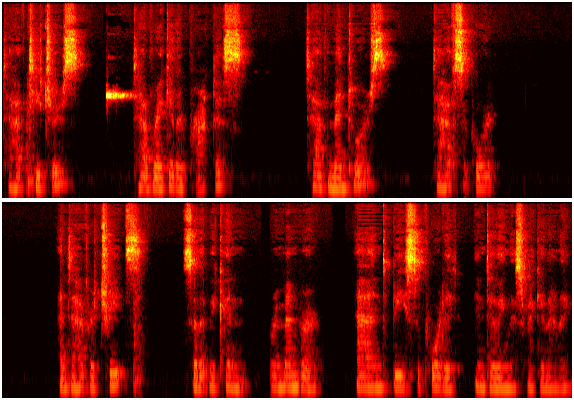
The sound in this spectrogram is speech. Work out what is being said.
to have teachers, to have regular practice, to have mentors, to have support, and to have retreats so that we can remember and be supported in doing this regularly.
